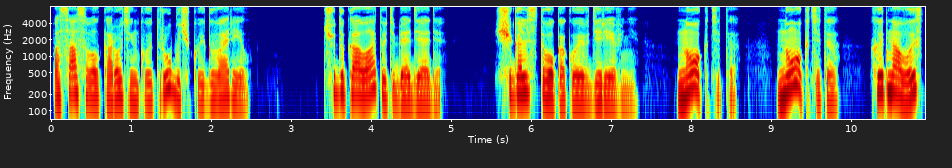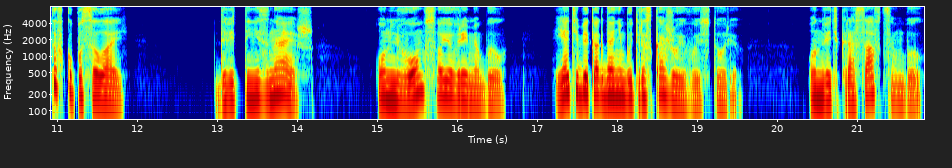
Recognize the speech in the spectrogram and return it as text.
посасывал коротенькую трубочку и говорил. «Чудаковат у тебя, дядя. Щегольство какое в деревне. Ногти-то, ногти-то, хоть на выставку посылай». «Да ведь ты не знаешь. Он львом в свое время был. Я тебе когда-нибудь расскажу его историю. Он ведь красавцем был.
